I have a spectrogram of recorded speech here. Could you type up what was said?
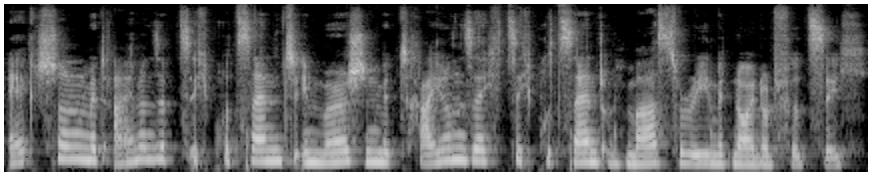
Action mit 71% Immersion mit 63% und Mastery mit 49.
